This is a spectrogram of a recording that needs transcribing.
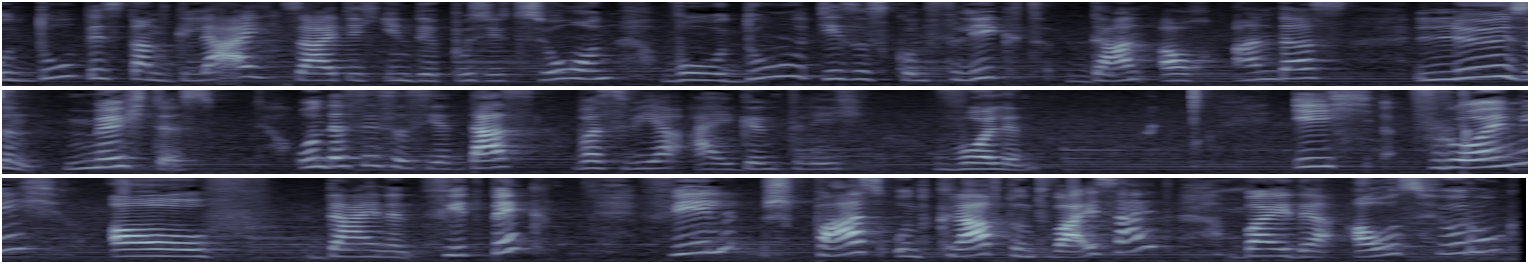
und du bist dann gleichzeitig in der Position, wo du dieses Konflikt dann auch anders lösen möchtest. Und das ist es ja das, was wir eigentlich wollen. Ich freue mich auf deinen Feedback. Viel Spaß und Kraft und Weisheit bei der Ausführung.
